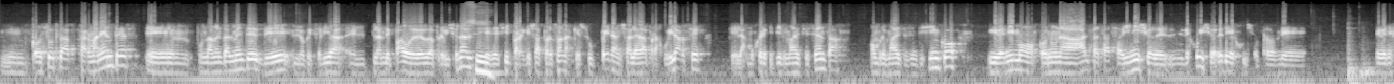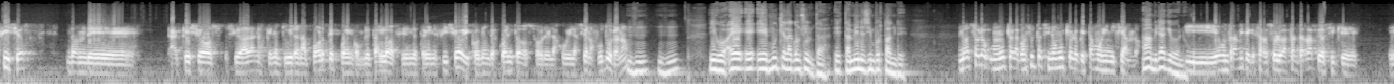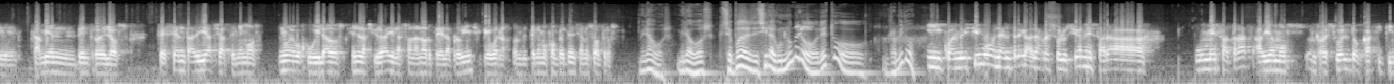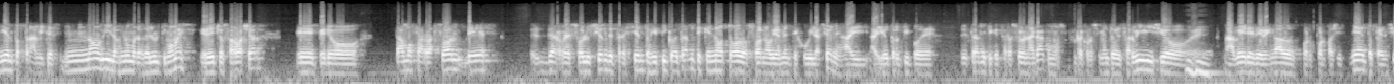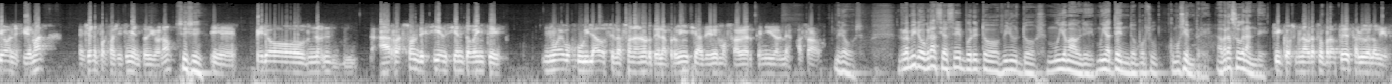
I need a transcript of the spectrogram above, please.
Mm, consultas permanentes, eh, fundamentalmente de lo que sería el plan de pago de deuda previsional, Sí. es decir, para aquellas personas que superan ya la edad para jubilarse, que las mujeres que tienen más de 60, hombres más de 65, y venimos con una alta tasa de inicio de, de- de juicio, de juicio, perdón, de, de beneficios, donde aquellos ciudadanos que no tuvieran aportes pueden completarlo accediendo a este beneficio y con un descuento sobre la jubilación a futuro, ¿no? Ujú, ujú. Digo, eh, eh, es mucha la consulta, eh, también es importante. No solo mucho la consulta, sino mucho lo que estamos iniciando. Ah, mirá qué bueno. Y es un trámite que se resuelve bastante rápido, así que eh, también dentro de los 60 días ya tenemos nuevos jubilados en la ciudad y en la zona norte de la provincia, que bueno, donde tenemos competencia nosotros. Mirá vos, mirá vos. ¿Se puede decir algún número de esto, Ramiro? Y cuando hicimos la entrega de las resoluciones, hará un mes atrás, habíamos resuelto casi 500 trámites. No vi los números del último mes, que de hecho cerró ayer, eh, pero estamos a razón de, de resolución de 300 y pico de trámites, que no todos son obviamente jubilaciones, hay, hay otro tipo de, de trámites que se resuelven acá, como reconocimiento del servicio, Ujú. eh, haberes de vengados por, por fallecimiento, pensiones y demás, pensiones por fallecimiento digo, ¿no? Sí, sí. Eh, pero no- a razón de 100, 120 nuevos jubilados en la zona norte de la provincia debemos haber tenido el mes pasado. Mirá vos. Ramiro, gracias eh, por estos minutos. Muy amable, muy atento, por su, como siempre. Abrazo grande. Chicos, un abrazo para ustedes, saludos a la audiencia.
